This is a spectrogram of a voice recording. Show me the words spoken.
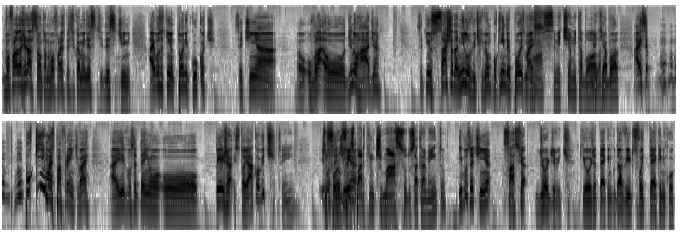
vou falar da geração, então não vou falar especificamente desse, desse time. Aí você tinha o Tony Kukoc, você tinha o, o, o Dino Radia, você tinha o Sasha Danilovic, que veio um pouquinho depois, mas... Nossa, metia muita bola. Metia bola. Aí você, um, um pouquinho mais pra frente, vai. Aí você tem o, o Peja Stojakovic. Sim. que foram, tinha... fez parte de um timaço do Sacramento. E você tinha Sasha Djordjevic, que hoje é técnico da Virtus, foi técnico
